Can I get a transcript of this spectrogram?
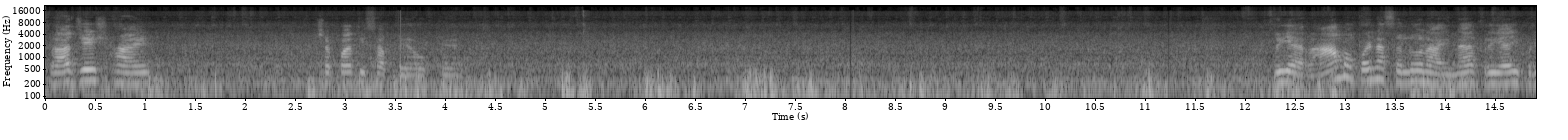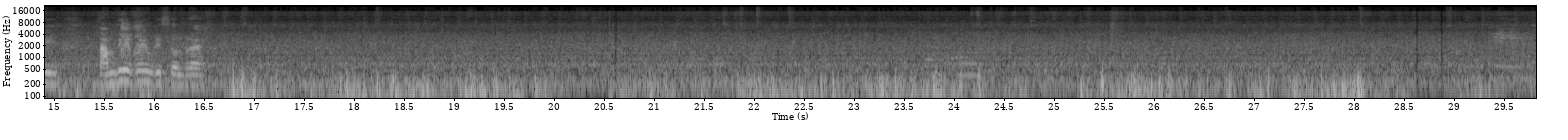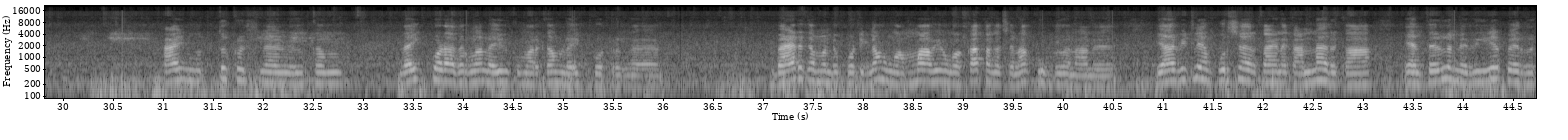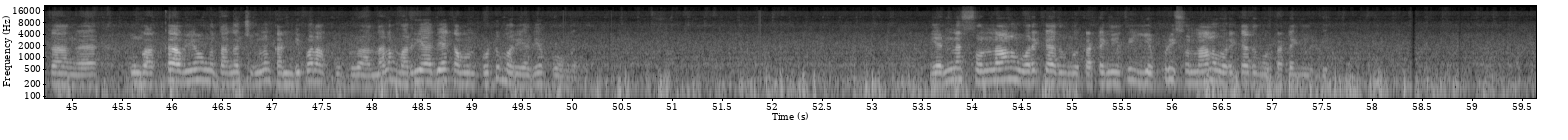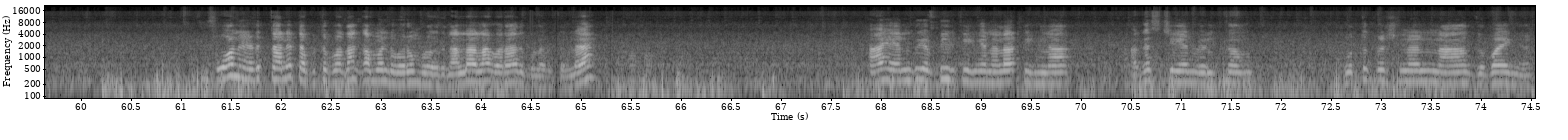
ராஜேஷ் ஹாய் சப்பாத்தி சாப்பிட்டியா ஓகே பிரியா ராம போய் நான் சொல்லுவேனா என்ன பிரியா இப்படி தம்பியை போய் இப்படி சொல்கிறேன் ஹாய் முத்துகிருஷ்ணன் வெல்கம் லைக் போடாதவங்களாம் லைவுக்கு மறக்காமல் லைக் போட்டுருங்க. பேடு கமெண்ட் போட்டிங்கன்னா உங்கள் அம்மாவே உங்கள் அக்கா தங்கச்செல்லாம் கூப்பிடுவேன் நான். என் வீட்டில் என் புருஷன் இருக்கான் எனக்கு அண்ணன் இருக்கான் என் தெருவில் நிறைய பேர் இருக்காங்க. உங்கள் அக்காவையும் உங்கள் தங்கச்சிங்களும் கண்டிப்பாக நான் கூப்பிடுவேன். அதனால் மரியாதையாக கமெண்ட் போட்டு மரியாதையாக போங்க. என்ன சொன்னாலும் உரைக்காது உங்கள் கட்டைங்களுக்கு எப்படி சொன்னாலும் உரைக்காது உங்கள் கட்டைங்களுக்கு. ஃபோன் எடுத்தாலே தப்பு தப்பாக தான் கமெண்ட் வரும் போல இருக்குது. நல்லாலாம் வராது போல இருக்குல்ல? ஹாய் அன்பு. எப்படி இருக்கீங்க? நல்லா இருக்கீங்களா? அகஸ்டியன் வெல்கம் முத்துகிருஷ்ணன் நான் துபாய்ங்க.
